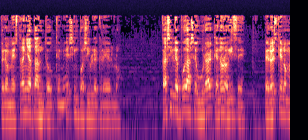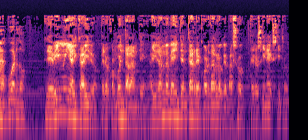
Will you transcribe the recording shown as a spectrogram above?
pero me extraña tanto que me es imposible creerlo. Casi le puedo asegurar que no lo hice, pero es que no me acuerdo. Le vi muy alcaído, pero con buen talante, ayudándome a intentar recordar lo que pasó, pero sin éxito.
